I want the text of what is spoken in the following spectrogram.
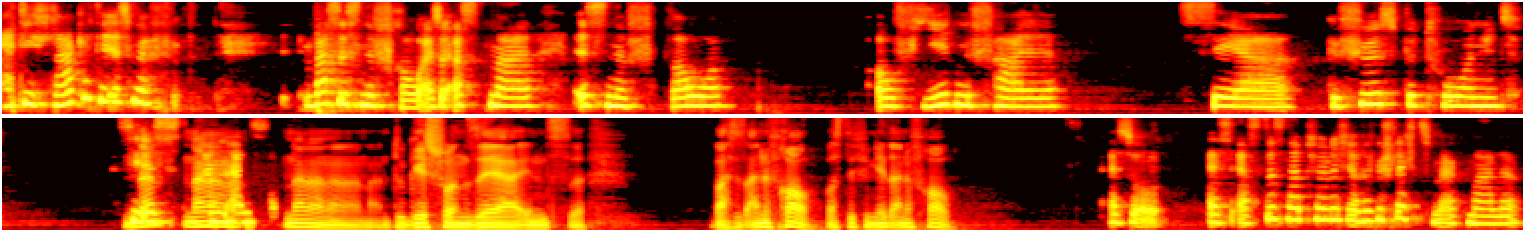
Ja, die Frage, die ist mir, was ist eine Frau? Also erstmal ist eine Frau auf jeden Fall sehr gefühlsbetont. Sie nein, ist nein, nein, nein, nein, nein, nein, Du gehst schon sehr ins. Äh, was ist eine Frau? Was definiert eine Frau? Also als erstes natürlich ihre Geschlechtsmerkmale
